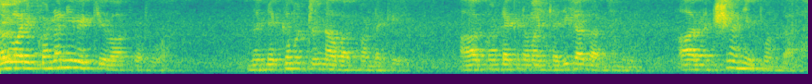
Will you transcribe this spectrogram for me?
కలువారి కొండ నీవెక్కేవా ప్రభువా? నన్ను ఎక్కమంటున్నావా కొండకి? ఆ కొండ ఎక్కడం అంటే అది కాదు అర్థము ఆ రక్షణ నీవు పొందాలా?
